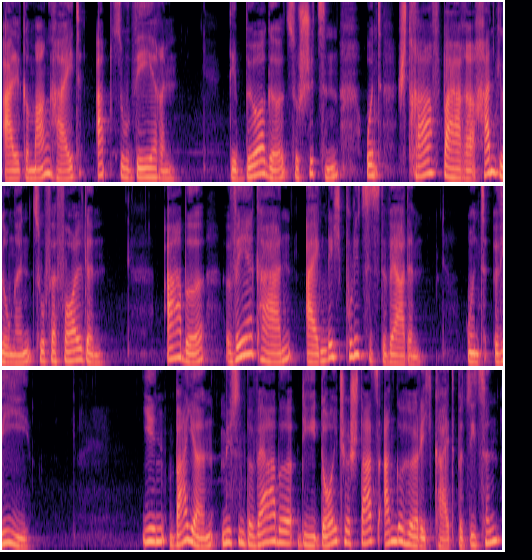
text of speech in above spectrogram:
Allgemeinheit abzuwehren, die Bürger zu schützen und strafbare Handlungen zu verfolgen. Aber wer kann eigentlich Polizist werden? Und wie? In Bayern müssen Bewerber die deutsche Staatsangehörigkeit besitzen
